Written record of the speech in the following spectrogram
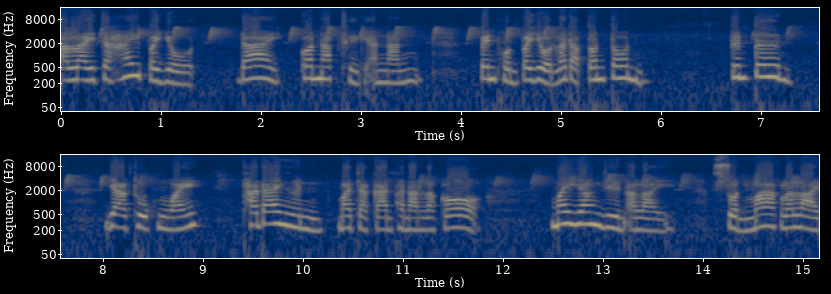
อะไรจะให้ประโยชน์ได้ก็นับถืออันนั้น เป็นผลประโยชน์ระดับต้นๆ ตื้นๆ อยากถูกหวย ถ้าได้เงินมาจากการพนันแล้วก็ ไม่ยั่งยืนอะไร ส่วนมากละลาย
